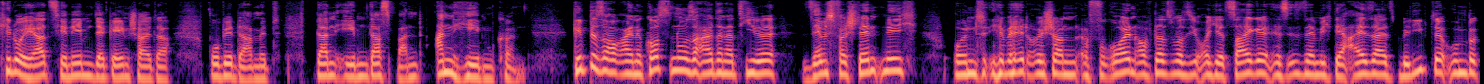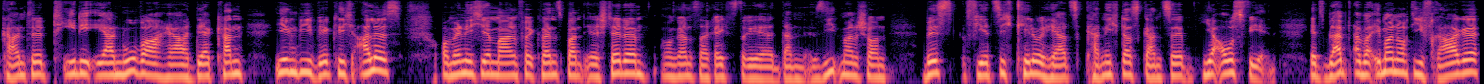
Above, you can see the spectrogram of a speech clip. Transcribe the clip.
Kilohertz hier neben der Gain-Schalter, wo wir damit dann eben das Band anheben können. Gibt es auch eine kostenlose Alternative? Selbstverständlich. Und ihr werdet euch schon freuen auf das, was ich euch jetzt zeige. Es ist nämlich der allseits beliebte, unbekannte TDR Nova. Ja, der kann irgendwie wirklich alles. Und wenn ich hier mal ein Frequenzband erstelle und ganz nach rechts drehe, dann sieht man schon, bis 40 Kilohertz kann ich das Ganze hier auswählen. Jetzt bleibt aber immer noch die Frage,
